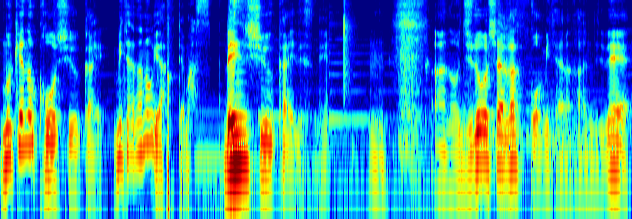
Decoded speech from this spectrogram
向けの講習会みたいなのをやってます。練習会ですね。うん、あの自動車学校みたいな感じで、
